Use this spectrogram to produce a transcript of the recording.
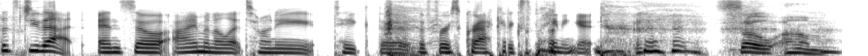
Let's do that." And so I'm gonna let Tony take the the first crack at explaining it. So, um,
